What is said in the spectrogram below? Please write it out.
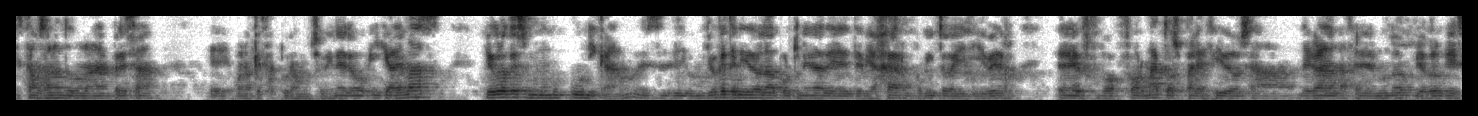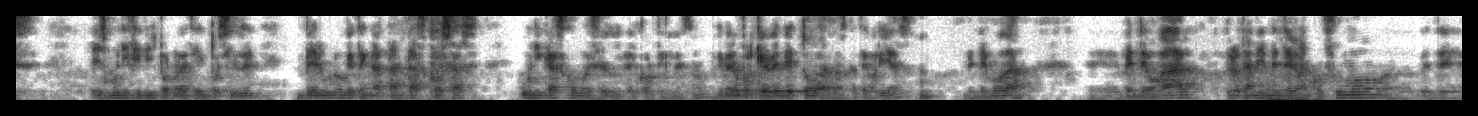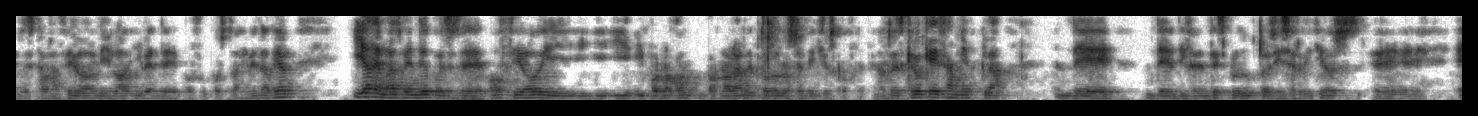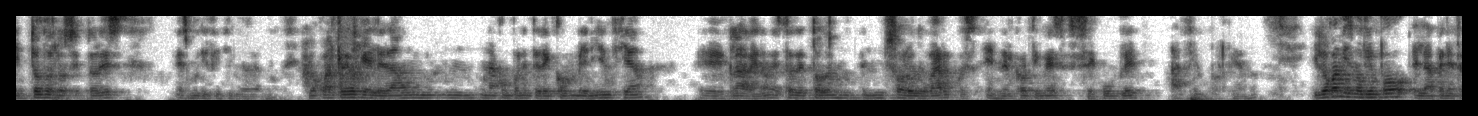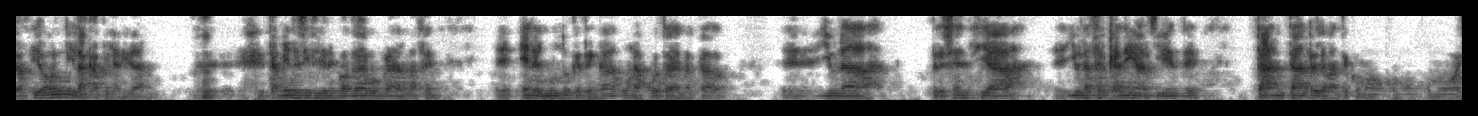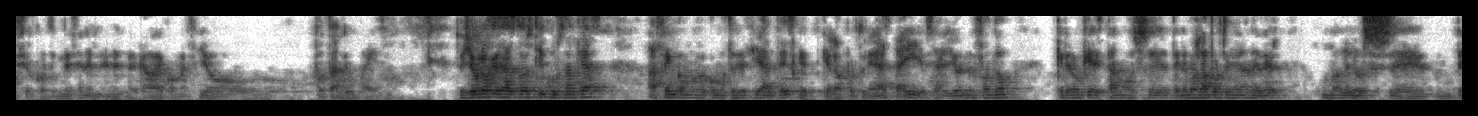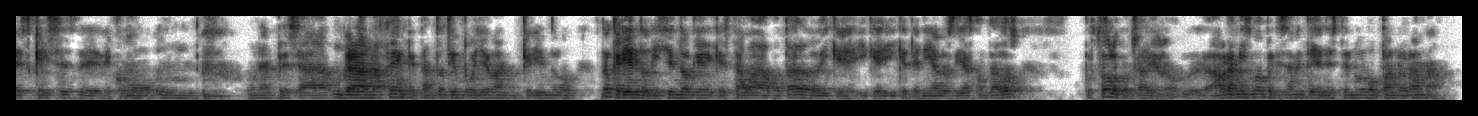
estamos hablando de una empresa, eh, bueno, que factura mucho dinero y que además yo creo que es única, ¿no? Yo que he tenido la oportunidad de, viajar un poquito y, ver eh, formatos parecidos a, de gran almacén en el mundo, yo creo que es, es muy difícil, por no decir imposible, ver uno que tenga tantas cosas únicas como es el, el corte inglés. ¿no? Primero porque vende todas las categorías, mm. vende moda, eh, vende hogar, pero también vende gran consumo, eh, vende restauración y, y, vende, por supuesto, alimentación. Y además vende pues eh, ocio y, y, y, por, no, por no hablar de todos los servicios que ofrece. Entonces creo que esa mezcla de, de diferentes productos y servicios en todos los sectores es muy difícil de ver. ¿no? Lo cual creo que le da un, una componente de conveniencia eh, clave. ¿no? Esto de todo en, un solo lugar, pues en el corte inglés se cumple al 100%. ¿no? Y luego al mismo tiempo la penetración y la capilaridad. ¿no? Eh, también es difícil encontrar un gran almacén eh, en el mundo que tenga una cuota de mercado y una presencia y una cercanía al cliente tan, tan relevante como, como, como es el corte inglés en el, en el, mercado de comercio total de un país. Entonces yo creo que esas dos circunstancias hacen, como, como te decía antes, que, que, la oportunidad está ahí. O sea, yo en el fondo creo que estamos, eh, tenemos la oportunidad de ver uno de los eh, best cases de, de cómo un, una empresa, un gran almacén que tanto tiempo llevan queriendo, no queriendo, diciendo que, que estaba agotado y que, y, que, y que tenía los días contados, pues todo lo contrario, ¿no? Ahora mismo, precisamente en este nuevo panorama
